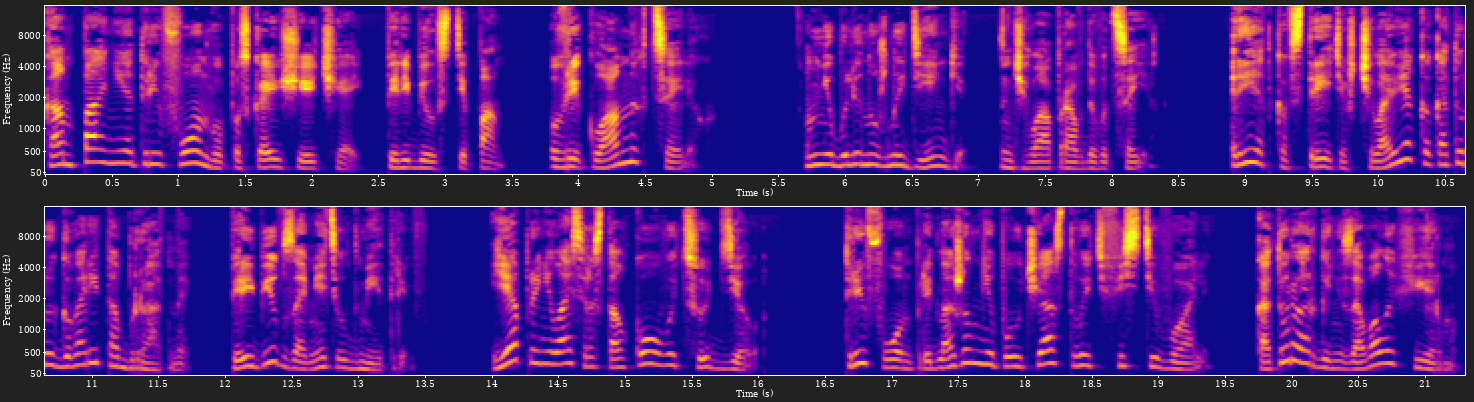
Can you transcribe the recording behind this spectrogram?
компания «Трифон», выпускающая чай», — перебил Степан. «В рекламных целях». «Мне были нужны деньги», — начала оправдываться я. «Редко встретишь человека, который говорит обратное», — перебив, заметил Дмитриев. Я принялась растолковывать суть дела. Трифон предложил мне поучаствовать в фестивале, который организовала фирма,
